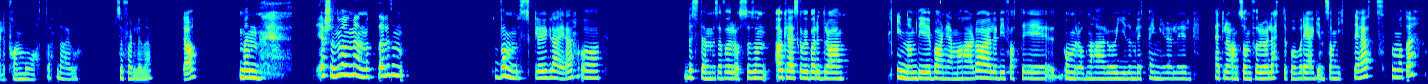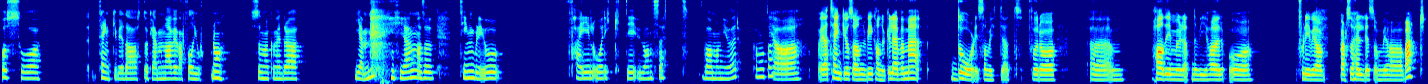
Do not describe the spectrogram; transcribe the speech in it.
Eller på en måte, det er jo selvfølgelig det. Ja. Men jeg skjønner hva du mener med at det er litt sånn vanskelig greie å bestemme seg for også sånn OK, skal vi bare dra innom de barnehjemma her, da, eller de fattige områdene her, og gi dem litt penger, eller et eller annet sånn for å lette på vår egen samvittighet, på en måte. Og så tenker vi da at OK, men nå har vi i hvert fall gjort noe, så nå kan vi dra hjem igjen. Altså, ting blir jo feil og riktig uansett hva man gjør, på en måte. Ja, og jeg tenker jo sånn Vi kan jo ikke leve med dårlig samvittighet for å um, ha de mulighetene vi har, og fordi vi har vært så heldige som vi har vært.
